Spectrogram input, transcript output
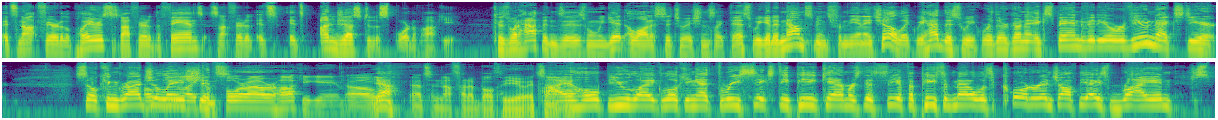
It's not fair to the players. It's not fair to the fans. It's not fair to. It's it's unjust to the sport of hockey. Because what happens is when we get a lot of situations like this, we get announcements from the NHL, like we had this week, where they're going to expand video review next year. So Hope you congratulations. like a four-hour hockey game. Oh Yeah. that's enough out of both of you. It's not. I hope you like looking at 360p cameras to see if a piece of metal was a quarter inch off the ice, Ryan. just.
